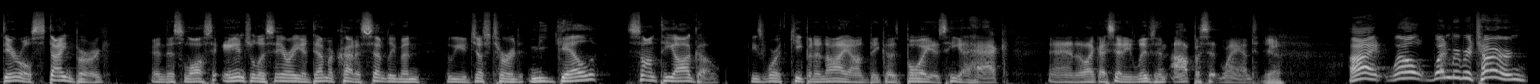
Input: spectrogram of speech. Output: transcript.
Darrell Steinberg, and this Los Angeles area Democrat assemblyman who you just heard, Miguel Santiago. He's worth keeping an eye on because boy is he a hack. And like I said, he lives in opposite land. Yeah. All right. Well, when we return,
